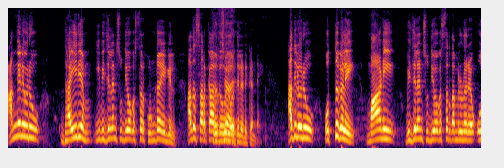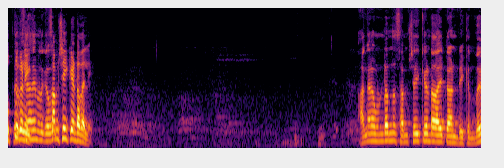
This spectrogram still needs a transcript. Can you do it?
അങ്ങനെ ഒരു ധൈര്യം ഈ വിജിലൻസ് ഉദ്യോഗസ്ഥർക്കുണ്ട് എങ്കിൽ അത് സർക്കാർ ഗൗരവത്തിൽ ഗൗരവത്തിലെടുക്കണ്ടേ അതിലൊരു ഒത്തുകളി മാണി വിജിലൻസ് ഉദ്യോഗസ്ഥർ തമ്മിലുള്ള ഒരു ഒത്തുകളി സംശയിക്കേണ്ടതല്ലേ? അങ്ങനെ ഉണ്ടെന്ന് സംശയിക്കേണ്ടതായിട്ടാണ് ഇരിക്കുന്നത്.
